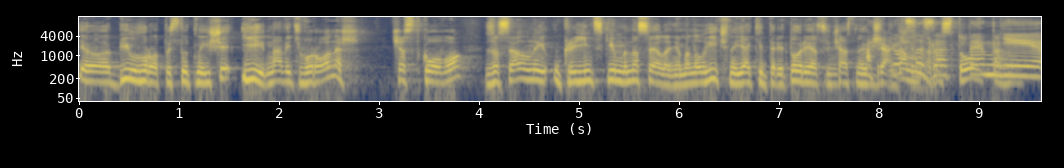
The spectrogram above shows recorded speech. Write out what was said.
е, Білгород, ось тут нижче, і навіть Воронеж. Частково заселений українським населенням, аналогічно, як і територія сучасної А що Там це за Ростов, темні,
